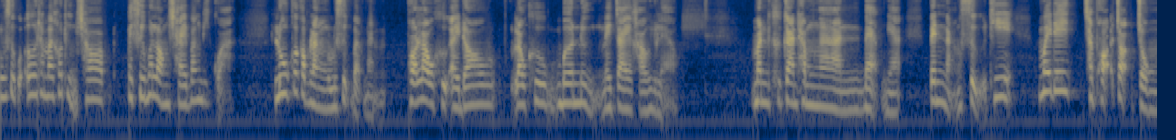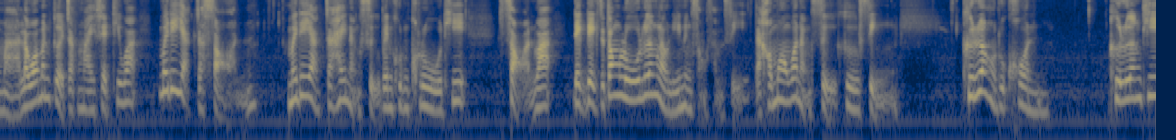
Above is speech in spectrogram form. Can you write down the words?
รู้สึกว่าเออทำไมเขาถึงชอบ ไปซื้อมาลองใช้บ้างดีกว่า ลูกก็กำลังรู้สึกแบบนั้น เพราะเราคือไอดอลเราคือเบอร์หนึ่งในใจเขาอยู่แล้ว มันคือการทำงานแบบเนี้ยเป็นหนังสือที่ไม่ได้เฉพาะเจาะจงมา แล้วว่ามันเกิดจากไมเซ็ตที่ว่าไม่ได้อยากจะสอน ไม่ได้อยากจะให้หนังสือเป็นคุณครูที่สอนว่าเด็กๆ จะต้องรู้เรื่องเหล่านี้หนึ่งสองสามสี่แต่เขามองว่าหนังสือคือสิ่ง คือเรื่องของทุกคน คือเรื่องที่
